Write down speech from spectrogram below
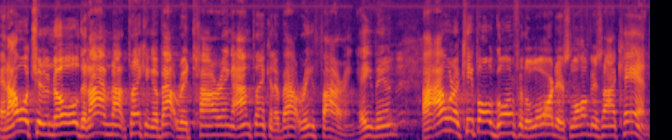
And I want you to know that I'm not thinking about retiring, I'm thinking about refiring. Amen. I, I want to keep on going for the Lord as long as I can.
